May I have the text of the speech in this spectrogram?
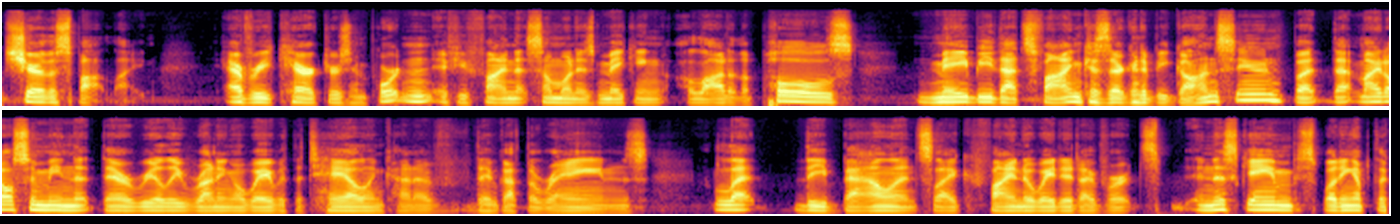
Share the spotlight. Every character is important. If you find that someone is making a lot of the pulls maybe that's fine because they're going to be gone soon, but that might also mean that they're really running away with the tale and kind of they've got the reins. Let the balance like find a way to divert in this game splitting up the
